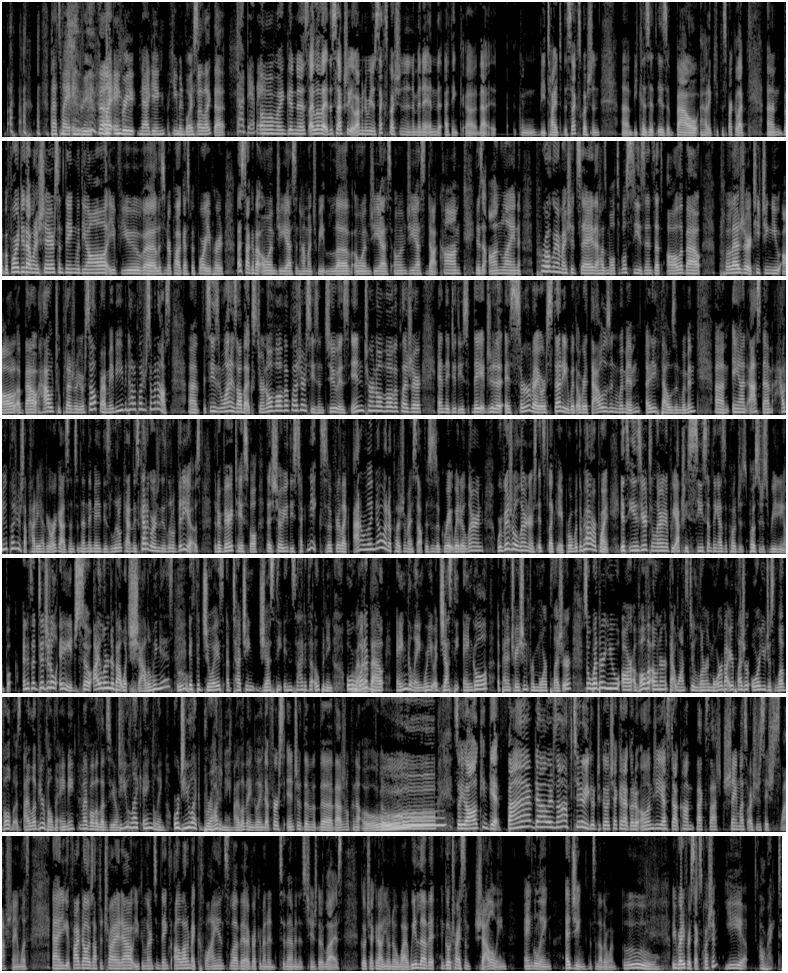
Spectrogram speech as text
That's my angry, my angry, nagging human voice. I like that. God damn it. Oh my goodness, I love that. This actually, I'm going to read a sex question in a minute, and I think uh, that can be tied to the sex question um, because it is about how to keep the spark alive. Um, but before I do that, I want to share something with y'all. If you've uh, listened to our podcast before, you've heard us talk about OMGyes and how much we love OMGyes. OMGyes.com. It is an online program, I should say, that has multiple seasons. That's all about pleasure, teaching you all about how to pleasure yourself or maybe even how to pleasure someone else. Uh, season one is all about external vulva pleasure. Season two is internal vulva pleasure. And they do these, they did a, a survey or study with over a thousand women, a thousand women, um, and asked them, how do you pleasure yourself? How do you have your orgasms? And then they made these little cat, these categories with these little videos that are very tasteful that show you these techniques. So if you're like, I don't really know how to pleasure myself, this is a great way to learn. We're visual learners. It's like April with the PowerPoint. It's easier to learn if we actually see something as opposed to, opposed to just reading a book. And it's a digital age. So I learned about what shallowing is. It's the joys of touching just the inside of the opening. Or Ooh, what love about angling, where you adjust the angle of penetration for more pleasure? So whether you are a vulva owner that wants to learn more about your pleasure or you just love vulvas, I love your vulva, Amy. My vulva loves you. Do you like angling or do you like broadening? I love angling. That first inch of the the vaginal canal. Oh. oh. So y'all can get five dollars off too. You go to go check it out. Go to omgyes.com backslash shameless, or I should just say slash shameless, and you get five dollars off to try it out. You can learn some things. A lot of my clients love it. I've recommended it to them, and it's changed their lives. Go check it out. and You'll know why we love it, and go try some shallowing, angling, edging. That's another one. Ooh. Are you ready for a sex question? Yeah. All right.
